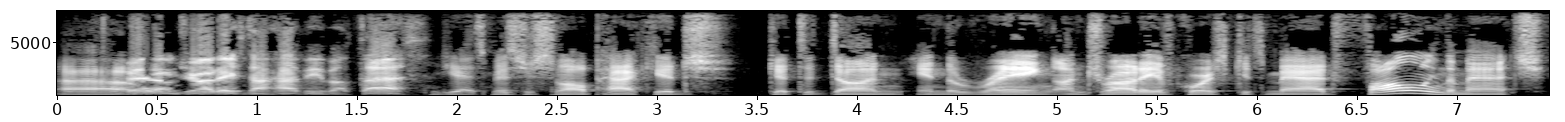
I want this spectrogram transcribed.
Uh, Bet Andrade's not happy about that. yes, Mr. Small Package gets it done in the ring. Andrade, of course, gets mad following the match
